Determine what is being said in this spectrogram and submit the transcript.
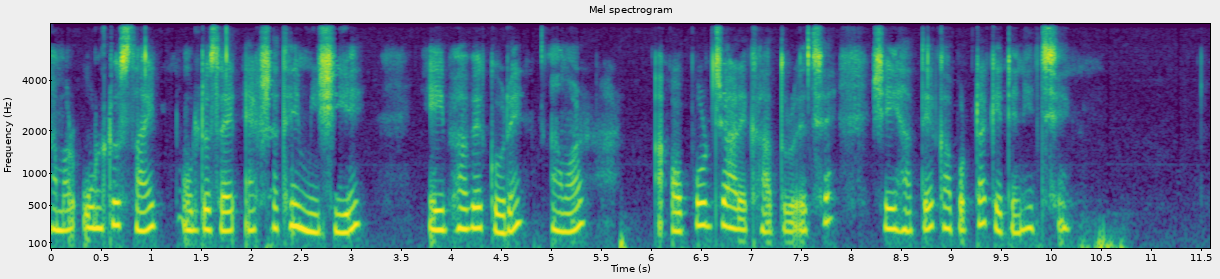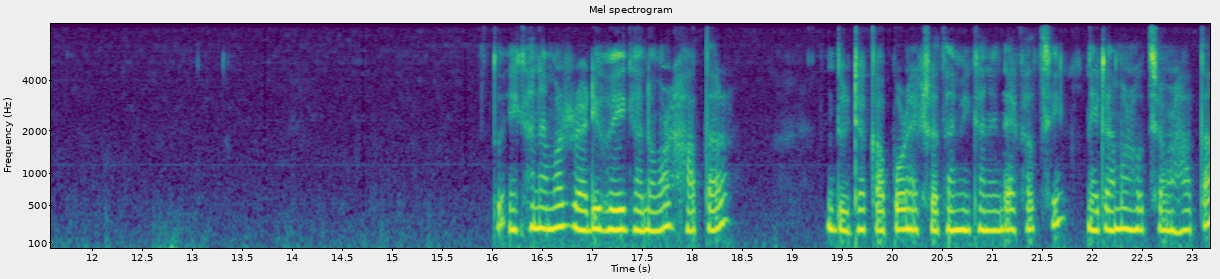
আমার উল্টো সাইড উল্টো সাইড একসাথে মিশিয়ে এইভাবে করে আমার অপর যে আরেক হাত রয়েছে, সেই হাতের কাপড়টা কেটে নিচ্ছি। তো এখানে আমার রেডি হয়ে গেল আমার হাতার দুইটা কাপড় একসাথে আমি এখানে দেখাচ্ছি। এটা আমার হচ্ছে আমার হাতা,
